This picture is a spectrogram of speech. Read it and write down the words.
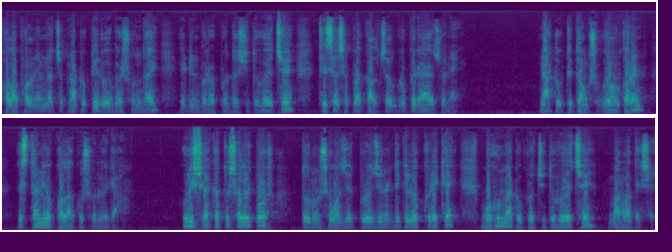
ফলাফল, নিম্নচাপ নাটকটি রবিবার সন্ধ্যায় এডিনবরা প্রদর্শিত হয়েছে শাপলা কালচারাল গ্রুপের আয়োজনে। নাটকটিতে অংশগ্রহণ করেন স্থানীয় কলাকুশলীরা। উনিশশো একাত্তর সালের পর তরুণ সমাজের প্রয়োজনের দিকে লক্ষ্য রেখে বহু নাটক রচিত হয়েছে বাংলাদেশে।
